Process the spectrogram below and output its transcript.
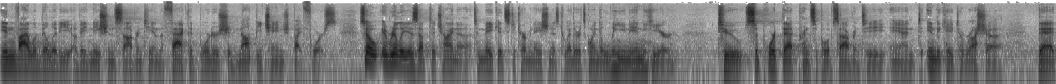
inviolability of a nation's sovereignty and the fact that borders should not be changed by force. So it really is up to China to make its determination as to whether it's going to lean in here to support that principle of sovereignty and to indicate to Russia that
